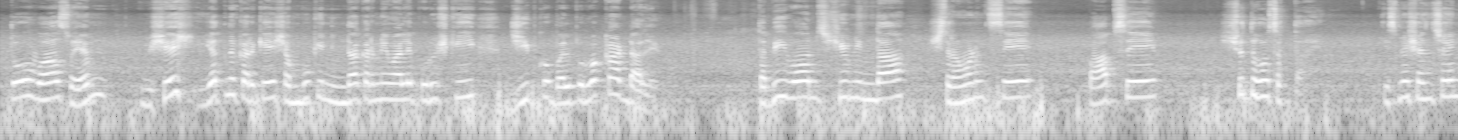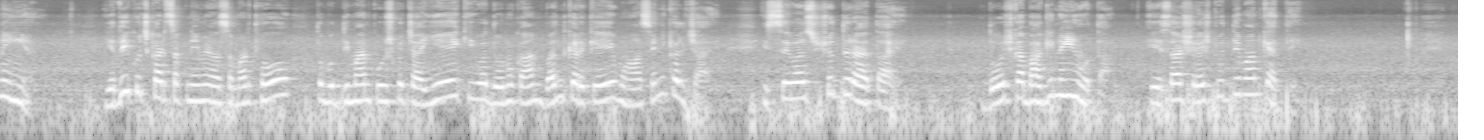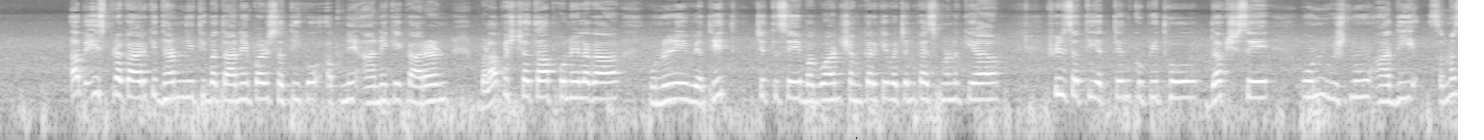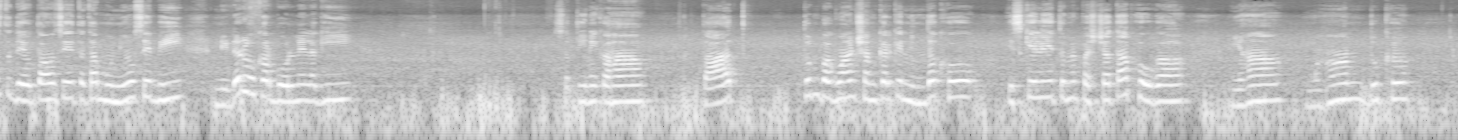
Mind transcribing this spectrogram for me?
तो वह स्वयं विशेष यत्न करके शंभु की निंदा करने वाले पुरुष की जीप को बलपूर्वक काट डाले। तभी वह शिव निंदा श्रवण से, पाप से शुद्ध हो सकता है। इसमें संशय नहीं है। यदि कुछ कर सकने में असमर्थ हो तो बुद्धिमान पुरुष को चाहिए कि वह दोनों कान बंद करके वहाँ से निकल जाए। इससे वह शुद्ध रहता है। दोष का भागी नहीं होता, ऐसा श्रेष्ठ विद्यमान कहते हैं। अब इस प्रकार की धर्म नीति बताने पर सती को अपने आने के कारण बड़ा पश्चाताप होने लगा। उन्होंने व्यथित चित्त से भगवान शंकर के वचन का स्मरण किया। फिर सती अत्यंत कुपित हो, दक्ष से, उन विष्णु आदि समस्त देवताओं से तथा मुनियों से भी निडर होकर बोलने लगी। सती ने कहा, तात, तुम भगवान शंकर के निंदक हो। इसके लिए तुम्हें पश्चाताप होगा। यहाँ महान दुख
